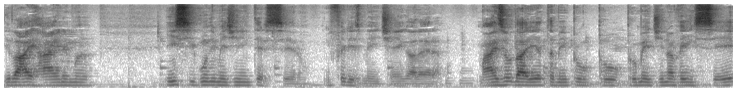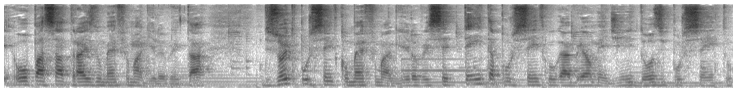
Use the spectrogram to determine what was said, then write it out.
Eli Heinemann em segundo e Medina em terceiro. Infelizmente, aí, galera. Mas eu daria também pro, pro, pro Medina vencer ou passar atrás do Matthew McGillivray, tá? 18% com o Matthew McGillivray, 70% com o Gabriel Medina e 12%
